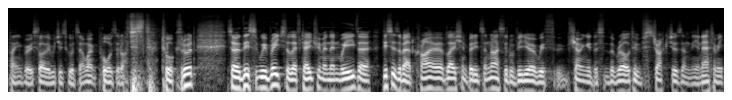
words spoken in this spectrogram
playing very slowly, which is good. So I won't pause it. I'll just talk through it. So this, we've reached the left atrium, and then we either this is about cryoablation, but it's a nice little video with showing you this, the relative structures and the anatomy.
